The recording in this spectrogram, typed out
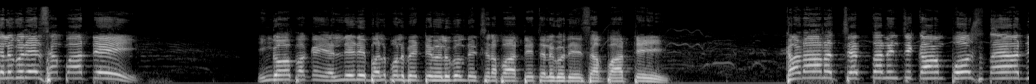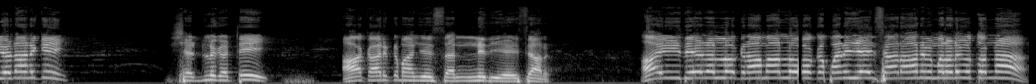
తెలుగుదేశం పార్టీ. ఇంకో పక్క ఎల్ఈడి బల్బులు పెట్టి వెలుగులు తెచ్చిన పార్టీ తెలుగుదేశం పార్టీ. కడాన చెత్త నుంచి కాంపోస్ట్ తయారు చేయడానికి షెడ్లు కట్టి ఆ కార్యక్రమాన్ని చేసి అన్నిది చేశారు. ఐదేళ్ళలో గ్రామాల్లో ఒక పని చేశారా అని మిమ్మల్ని అడుగుతున్నా.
